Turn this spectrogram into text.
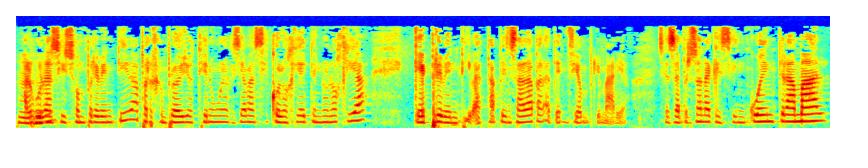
Algunas sí son preventivas. Por ejemplo, ellos tienen una que se llama psicología y tecnología, que es preventiva, está pensada para atención primaria. O sea, esa persona que se encuentra mal,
